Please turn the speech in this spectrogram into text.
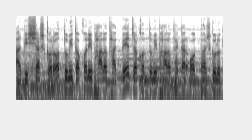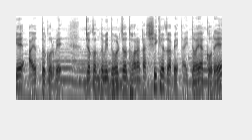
আর বিশ্বাস করো, তুমি তখনই ভালো থাকবে যখন তুমি ভালো থাকার অভ্যাসগুলোকে আয়ত্ত করবে। যখন তুমি ধৈর্য ধরাটা শিখে যাবে, তাই দয়া করে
